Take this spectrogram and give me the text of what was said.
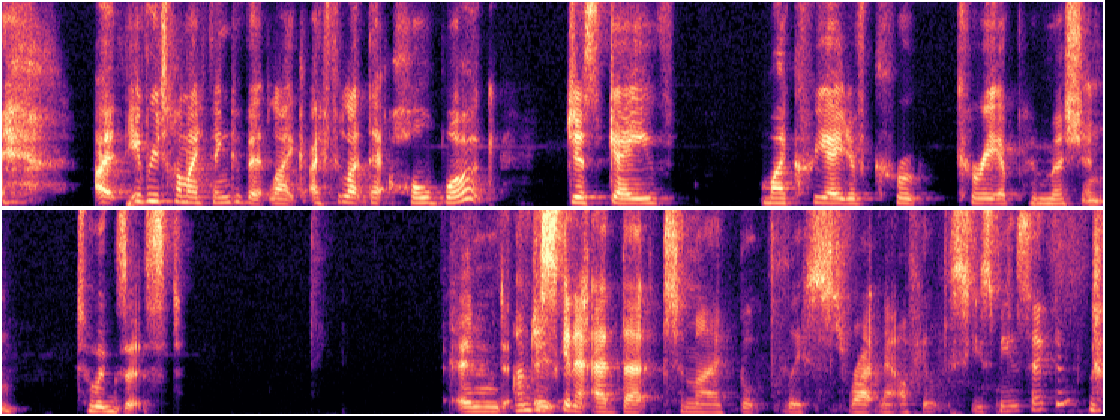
I, every time I think of it, like I feel like that whole book just gave my creative career permission to exist. And I'm just going to add that to my book list right now. If you'll excuse me a second.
